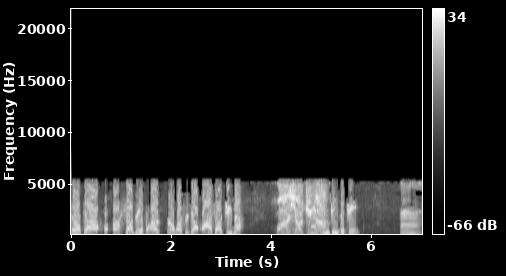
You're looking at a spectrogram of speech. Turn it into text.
呃叫华哦肖字也不好，如果是叫华小军呢？华小军啊，英俊的军。嗯，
